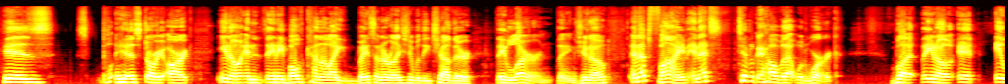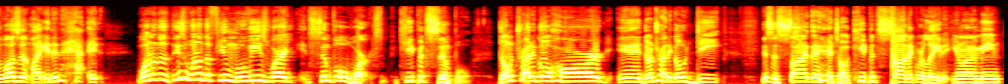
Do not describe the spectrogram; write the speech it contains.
his his story arc, you know, and, and they both kind of like based on their relationship with each other, they learn things, you know, and that's fine, and that's typically how that would work. But you know, it it wasn't like it didn't have it. One of the these are one of the few movies where simple works. Keep it simple. Don't try to go hard and don't try to go deep. This is Sonic the Hedgehog. Keep it Sonic related. You know what I mean?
